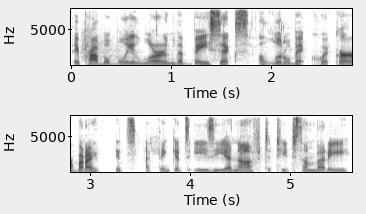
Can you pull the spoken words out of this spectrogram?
They probably learn the basics a little bit quicker, but I it's I think it's easy enough to teach somebody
